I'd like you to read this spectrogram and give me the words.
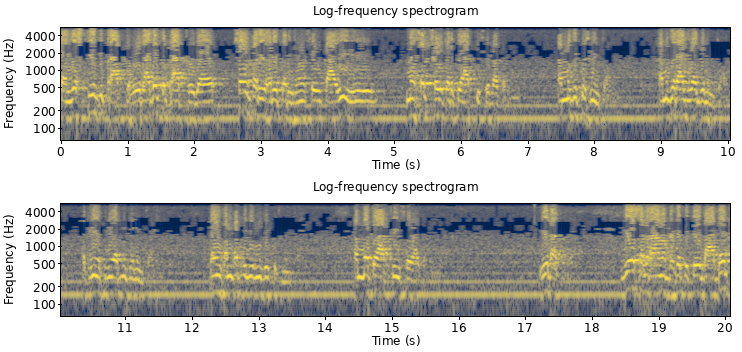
चाहे यश की प्राप्त हो राजत्व प्राप्त हो जाए, सब परिहरे परिहरों से उतारी, मैं सब छोड़ करके आपकी सेवा करूँगी अब मुझे कुछ नहीं चाहिए। अब मुझे राजवाग्य नहीं चाहिए। अपनी अपनी आप मुझे नहीं चाहिए। कहीं संपत्ति भी मुझे कुछ नहीं चाहिए। अब मैं तो आपकी सेवा करूँगा ये बात जो सब राम भगत के बाधक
